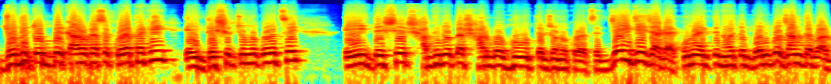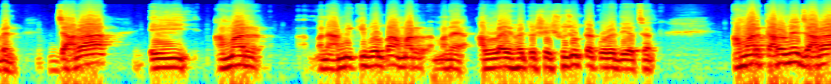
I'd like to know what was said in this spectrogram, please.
যদি তদবির কারোর কাছে করে থাকি, এই দেশের জন্য করেছে, এই দেশের স্বাধীনতা সার্বভৌমত্বের জন্য করেছে। যেই যেই জায়গায়, কোনো একদিন হয়তো বলব, জানতে পারবেন, যারা এই আমার মানে আমি কি বলব, আমার মানে আল্লাহ হয়তো সেই সুযোগটা করে দিয়েছেন। আমার কারণে যারা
